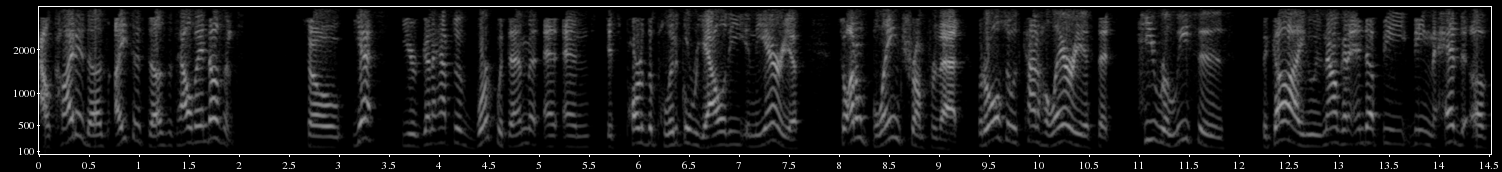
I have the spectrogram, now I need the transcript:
Al Qaeda does, ISIS does, the Taliban doesn't. So yes, you're going to have to work with them, and, and it's part of the political reality in the area. So I don't blame Trump for that, but also is kind of hilarious that he releases the guy who is now going to end up be, being the head of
